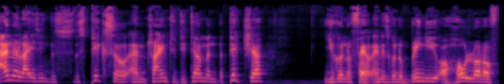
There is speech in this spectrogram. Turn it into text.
analyzing this, this pixel and trying to determine the picture, you're going to fail. And it's going to bring you a whole lot of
